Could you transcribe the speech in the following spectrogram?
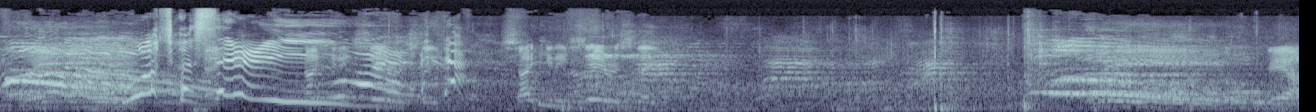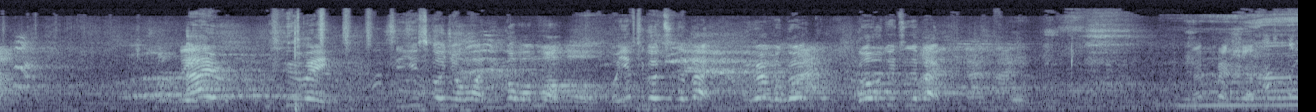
What a save! Taking it seriously. Yeah. I, wait, so you scored your one, you've got one more. But you have to go to the back. Remember, go, go the way to the back. No pressure. Oh!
